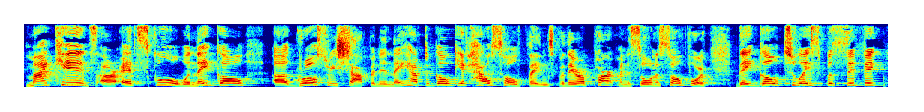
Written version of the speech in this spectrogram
my kids are at school, when they go uh, grocery shopping and they have to go get household things for their apartment and so on and so forth, they go to a specific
